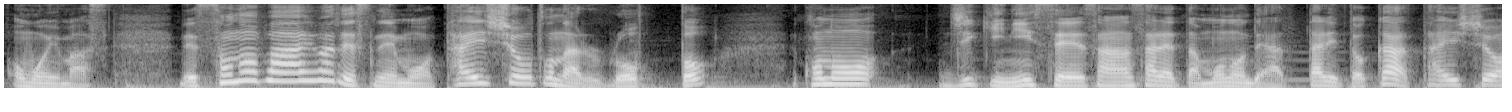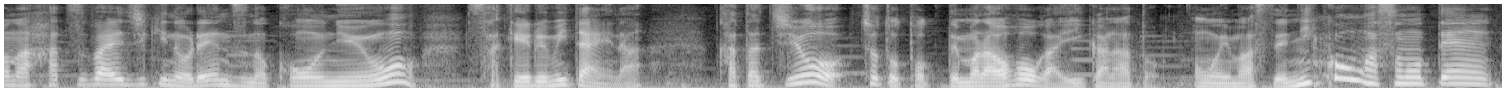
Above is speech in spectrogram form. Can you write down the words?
思います。で、その場合はですね、もう対象となるロット、この時期に生産されたものであったりとか対象の発売時期のレンズの購入を避けるみたいな形をちょっと取ってもらう方がいいかなと思います。でニコンはその点、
